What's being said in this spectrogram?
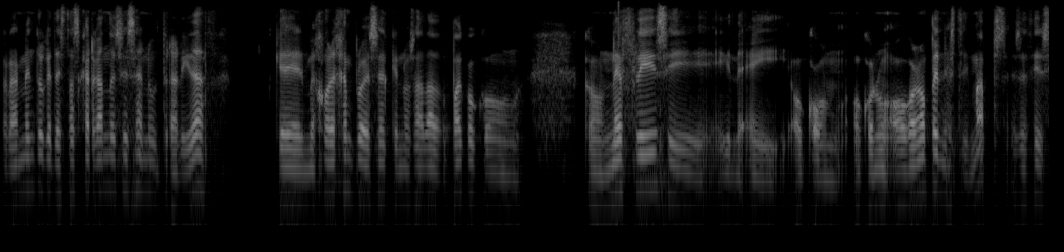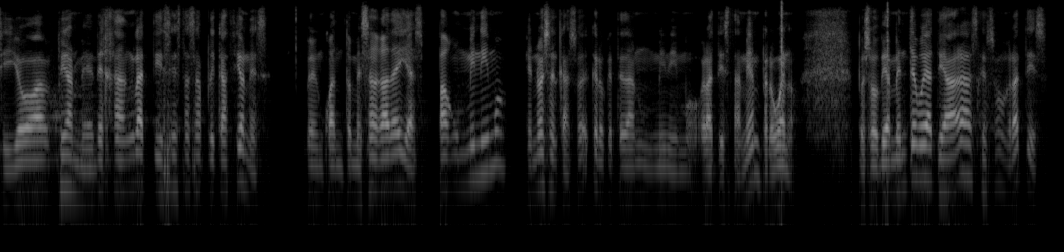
realmente lo que te estás cargando es esa neutralidad. Que el mejor ejemplo es el que nos ha dado Paco con, con Netflix y, o, con, o, con, o con OpenStreetMaps. Es decir, si yo al final me dejan gratis estas aplicaciones, pero en cuanto me salga de ellas pago un mínimo, que no es el caso, ¿eh? creo que te dan un mínimo gratis también, pero bueno, pues obviamente voy a tirar a las que son gratis.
